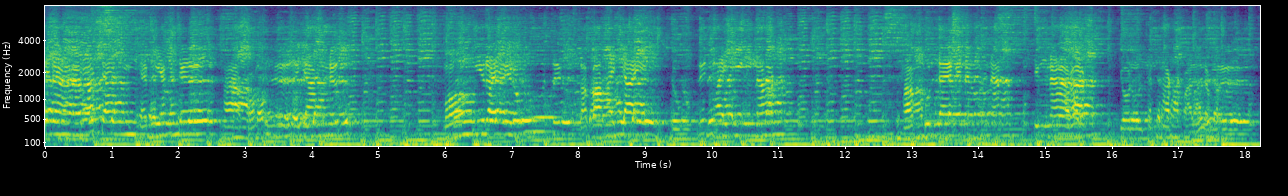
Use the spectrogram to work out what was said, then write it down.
ยน่ารักจังแค่เพียงเจอภาพของเธอยังนึก มองที่ไรรู้สึกสบายใจสุขหรือไทยนักทำบุญได้ไม่นานนัจึงน่ารักจนฉันทักฝันละเมอ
